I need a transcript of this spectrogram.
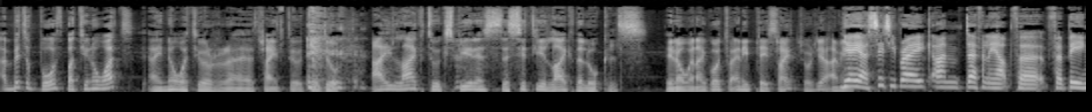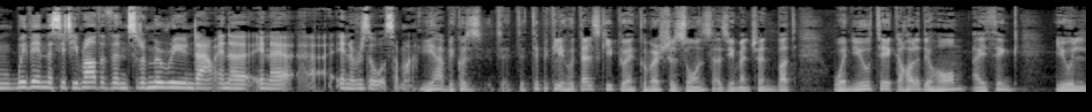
a bit of both, but you know what? I know what you're uh, trying to, to do. I like to experience the city like the locals. You know, when I go to any place, right, Georgia? I mean, Yeah, yeah. City break. I'm definitely up for, for being within the city rather than sort of marooned out in a in a uh, in a resort somewhere. Yeah, because t- t- typically hotels keep you in commercial zones, as you mentioned. But when you take a holiday home, I think you'll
